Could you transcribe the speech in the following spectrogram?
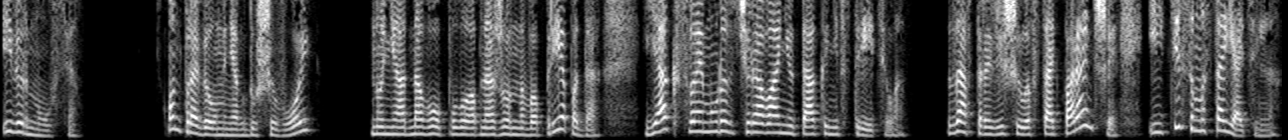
и вернулся. Он провел меня к душевой, но ни одного полуобнаженного препода я к своему разочарованию так и не встретила. Завтра решила встать пораньше и идти самостоятельно.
